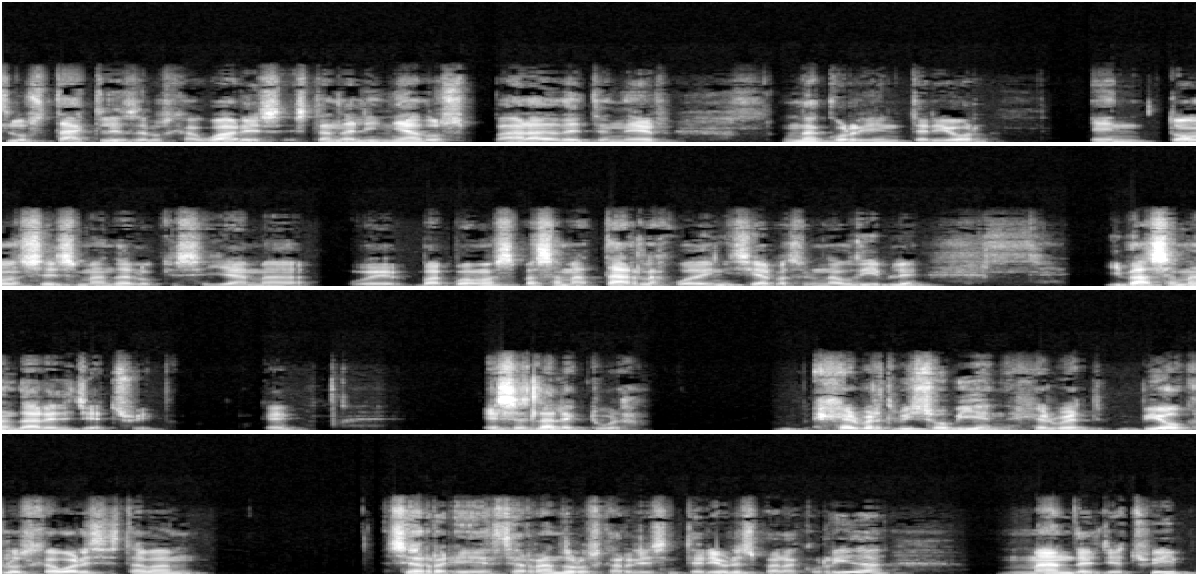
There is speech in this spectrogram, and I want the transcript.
los tackles de los jaguares están alineados para detener una corrida interior, entonces manda lo que se llama, eh, vas a matar la jugada inicial, va a ser un audible, y vas a mandar el jet sweep. Esa es la lectura. Herbert lo hizo bien. Herbert vio que los jaguares estaban eh, cerrando los carriles interiores para corrida, manda el jet sweep,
